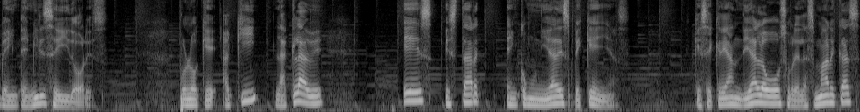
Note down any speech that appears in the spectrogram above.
20.000 seguidores. Por lo que aquí la clave es estar en comunidades pequeñas, que se crean diálogos sobre las marcas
